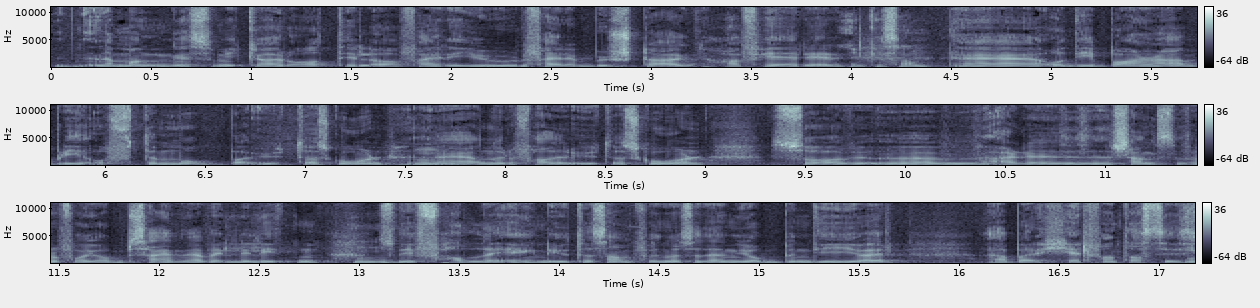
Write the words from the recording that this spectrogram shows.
Det er mange som ikke har råd til å feire jul, feire bursdag, ha ferier. Ikke sant? Eh, og de barna blir ofte mobba ut av skolen. Eh, og når du faller ut av skolen, så øh, er det sjansen for å få jobb seinere veldig liten. Så de faller egentlig ut av samfunnet. Så den jobben de gjør, er bare helt fantastisk.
